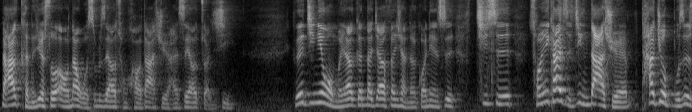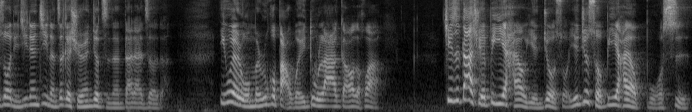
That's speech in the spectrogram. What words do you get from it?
那他可能就说，哦，那我是不是要重考大学，还是要转系？可是今天我们要跟大家分享的观念是，其实从一开始进大学，他就不是说你今天进了这个学院就只能待在这的，因为我们如果把维度拉高的话，其实大学毕业还有研究所，研究所毕业还有博士，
